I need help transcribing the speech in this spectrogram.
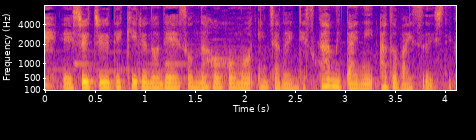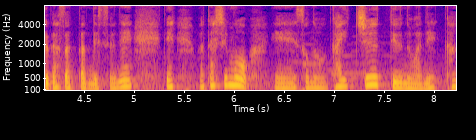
集中できるのでそんな方法もいいんじゃないんですかみたいにアドバイスしてくださったんですよね。で私も、えー、その外注っていうのはね考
